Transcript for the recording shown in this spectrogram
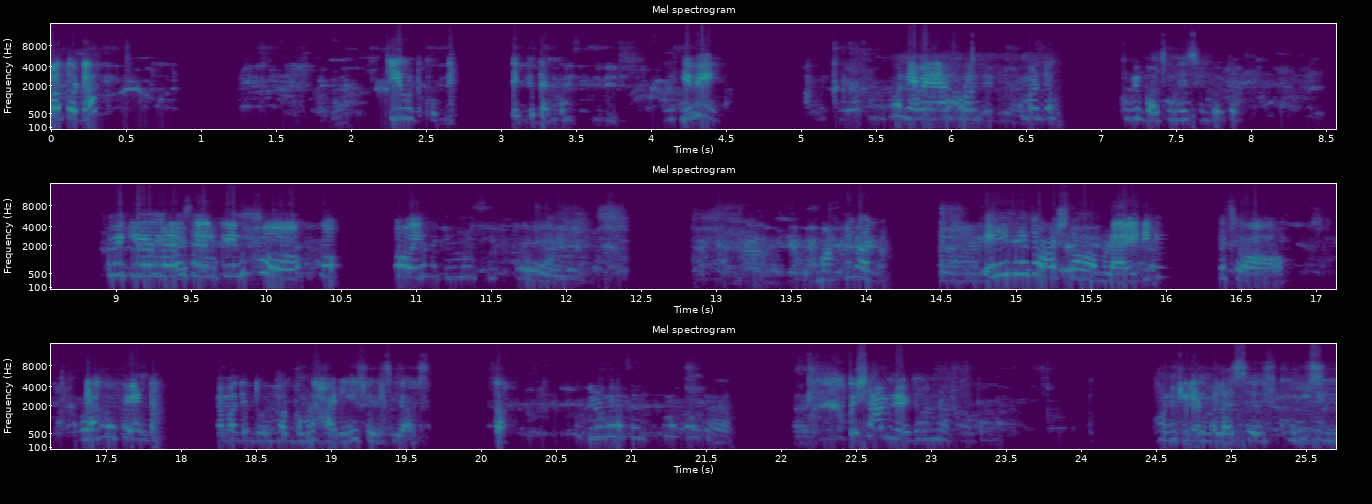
কতটা কিউট খুব দেখতে দেখো নিবি ও নেবে না এখন আমার তো খুবই পছন্দের ছিল ওটা আমি কি আমার সেল কিনবো ওই এই থেকে তো আসলাম আমরা এদিকে চ দেখো ফ্রেন্ড আমাদের দুর্ভাগ্য আমরা হারিয়ে ফেলছি রাস্তা ওই সামনে ধর না এখন কিরণ মেলা সেলফ খুলছি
